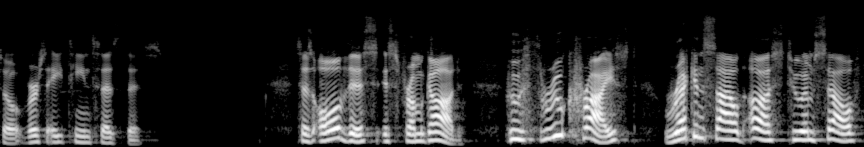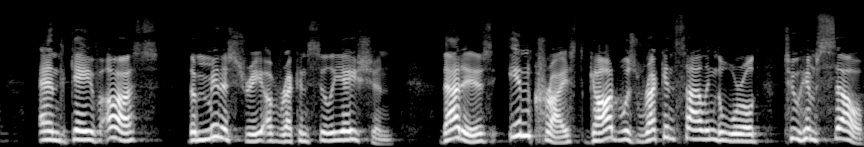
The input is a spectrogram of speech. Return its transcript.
So, verse 18 says this it says, All this is from God, who through Christ reconciled us to himself and gave us the ministry of reconciliation. That is, in Christ, God was reconciling the world to himself,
